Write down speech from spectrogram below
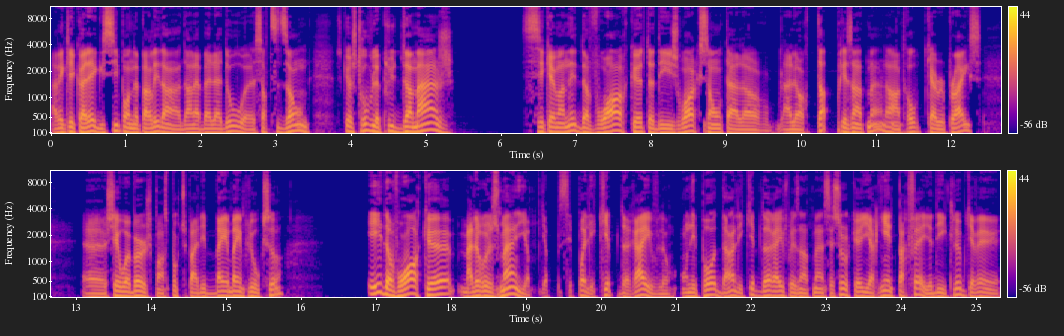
avec les collègues ici, puis on a parlé dans, la balado sortie de zone, ce que je trouve le plus dommage, c'est qu'à un moment donné, de voir que tu as des joueurs qui sont à leur, à leur top présentement, là, entre autres Carey Price. Euh, chez Weber, je pense pas que tu peux aller bien, bien plus haut que ça. Et de voir que, malheureusement, ce n'est c'est pas l'équipe de rêve. Là. On n'est pas dans l'équipe de rêve présentement. C'est sûr qu'il n'y a rien de parfait. Il y a des clubs qui avaient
